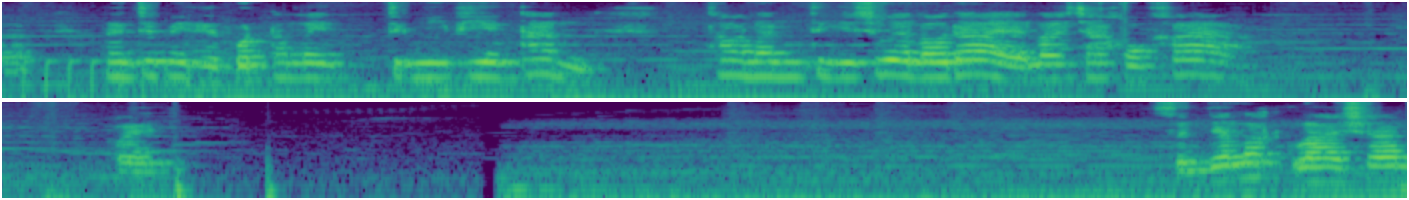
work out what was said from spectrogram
นะนั่นจะเป็นเหตุผลทำไมจึงมีเพียงท่าน เท่านั้นที่จะช่วยเราได้ราชาของข้าไปสัญลักษณ์ราชัน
